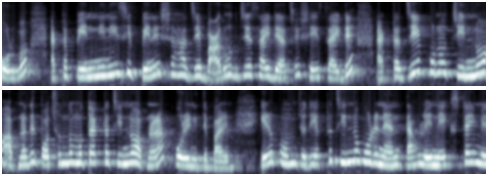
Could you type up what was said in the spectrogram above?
করব? একটা পেন নিয়ে নিয়েছি, পেনের সাহায্যে বারুদ যে সাইডে আছে সেই সাইডে একটা যে কোনো চিহ্ন আপনাদের পছন্দ মতো একটা চিহ্ন আপনারা করে নিতে পারেন। এরকম যদি একটা চিহ্ন করে নেন, তাহলে নেক্সট টাইমে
